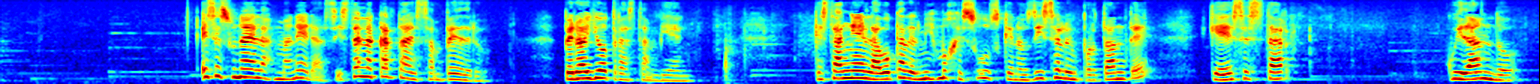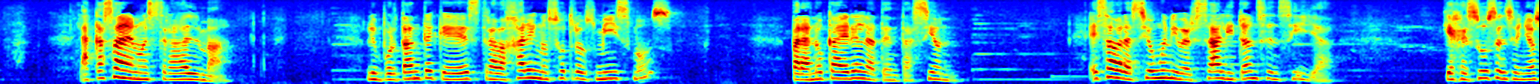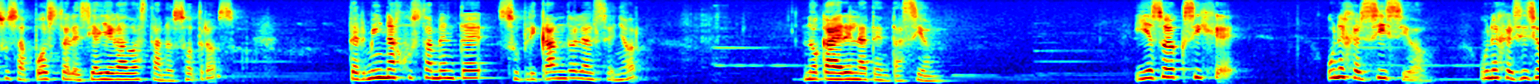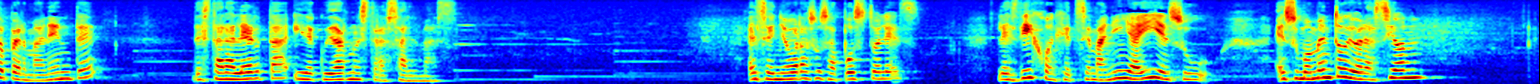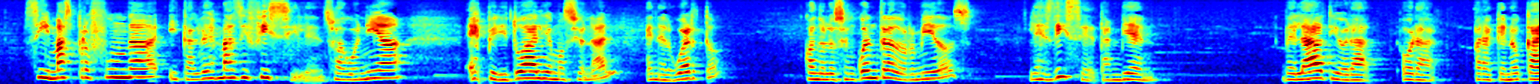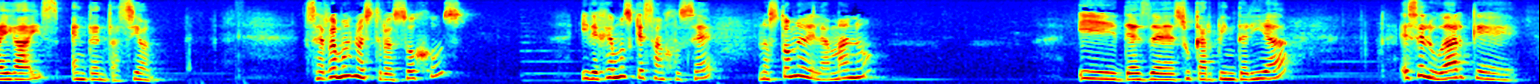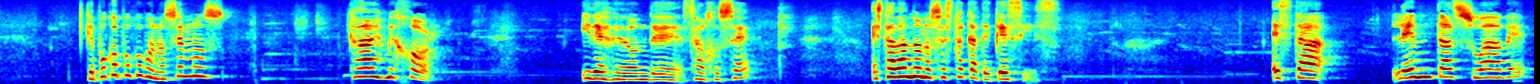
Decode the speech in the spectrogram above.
Esa es una de las maneras, y está en la carta de San Pedro, pero hay otras también, que están en la boca del mismo Jesús, que nos dice lo importante que es estar cuidando la casa de nuestra alma. Lo importante que es trabajar en nosotros mismos para no caer en la tentación. Esa oración universal y tan sencilla que Jesús enseñó a sus apóstoles y ha llegado hasta nosotros, termina justamente suplicándole al Señor no caer en la tentación. Y eso exige un ejercicio un ejercicio permanente de estar alerta y de cuidar nuestras almas. El Señor a sus apóstoles les dijo en Getsemaní, ahí en su, en su momento de oración, sí, más profunda y tal vez más difícil, en su agonía espiritual y emocional, en el huerto, cuando los encuentra dormidos, les dice también, velad y orad orar para que no caigáis en tentación. Cerremos nuestros ojos y dejemos que San José nos tome de la mano y desde su carpintería, ese lugar que, que poco a poco conocemos cada vez mejor y desde donde San José está dándonos esta catequesis esta lenta, suave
